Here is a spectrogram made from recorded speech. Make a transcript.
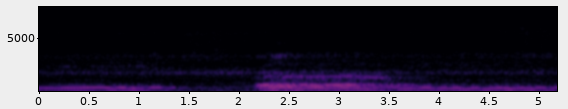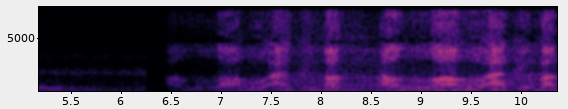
الضالين آمين الله أكبر الله أكبر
